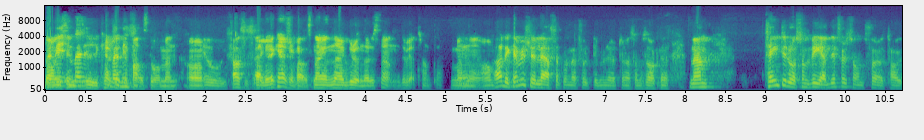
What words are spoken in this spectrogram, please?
Dagens men- Industri kanske men- inte fanns då, men... Ja. Jo, det fanns det Eller det kanske fanns. När, när grundades den? Det vet jag inte. Men, eh, ja. Ja, det kan vi ju läsa på de här 40 minuterna som saknas. Men tänk dig då som vd för ett sådant företag.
